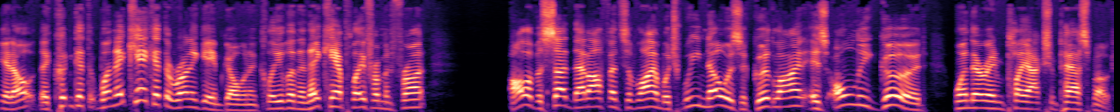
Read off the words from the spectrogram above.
You know, they couldn't get the when they can't get the running game going in Cleveland and they can't play from in front. All of a sudden, that offensive line, which we know is a good line, is only good when they're in play action pass mode.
